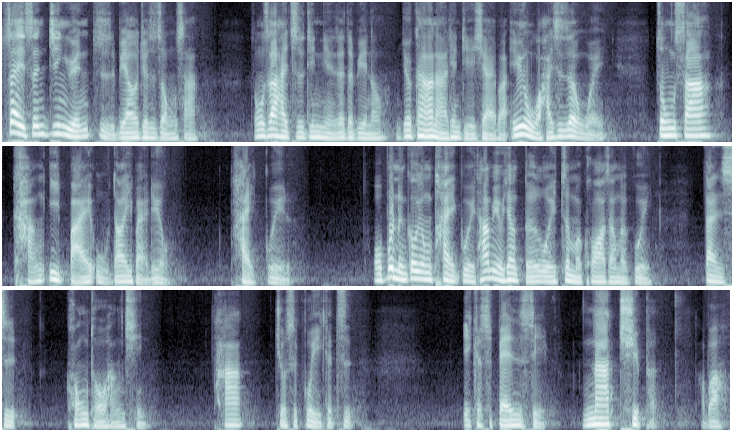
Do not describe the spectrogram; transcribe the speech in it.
再生晶圆指标就是中沙。中沙还值挺点在这边哦，你就看它哪一天跌下来吧。因为我还是认为中沙扛一百五到一百六太贵了，我不能够用太贵，它没有像德维这么夸张的贵，但是空头行情它就是贵一个字，expensive not cheap，好不好？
